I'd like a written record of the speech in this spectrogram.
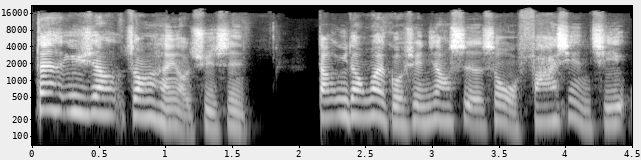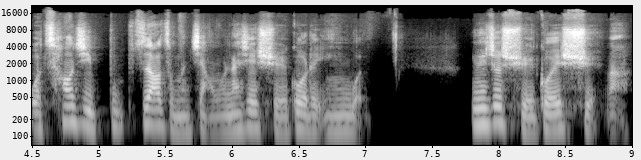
但是遇到状况很有趣是，当遇到外国宣教士的时候，我发现其实我超级不知道怎么讲我那些学过的英文，因为就学归学嘛，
